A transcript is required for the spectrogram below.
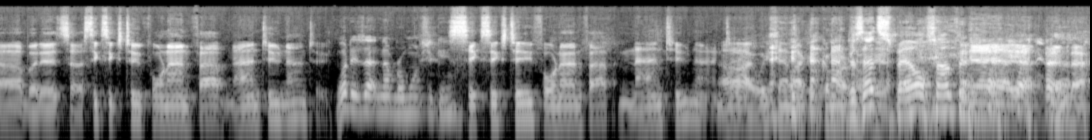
Uh, but it's uh, 662-495-9292. What is that number once again? 662-495-9292. All right, we sound like a commercial. Does that here. spell something? Yeah, yeah, yeah. And, uh,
